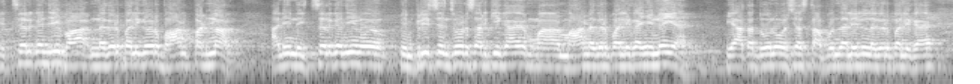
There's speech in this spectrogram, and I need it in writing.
इचलगंजी भा नगरपालिकेवर भार पडणार. आणि इचलगंजी म- पिंपरी चिंचवडसारखी काय मा महानगरपालिका ही नाही आहे. ही आता दोन वर्षात स्थापन झालेली नगरपालिका आहे.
